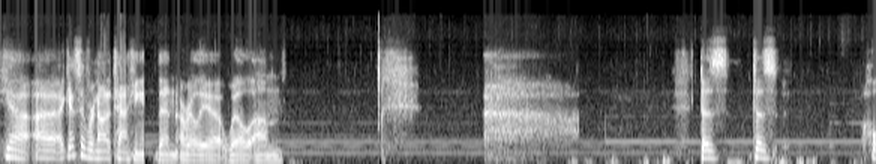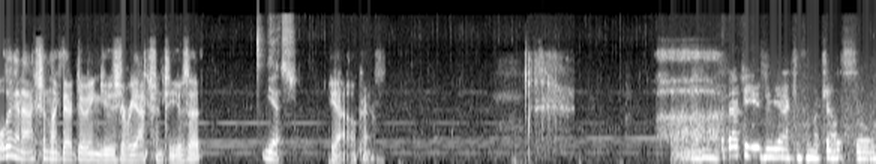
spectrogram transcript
yeah. Uh, I guess if we're not attacking it, then Aurelia will um. Does does holding an action like they're doing use your reaction to use it? Yes. Yeah. Okay. Uh, I'm actually using reaction for much else, so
